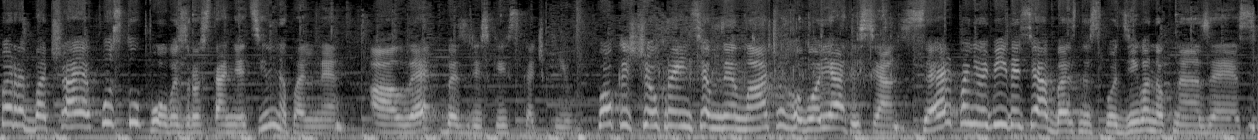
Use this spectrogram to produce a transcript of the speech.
передбачає поступове зростання цін на пальне, але без різких скачків. Поки що українцям нема чого боятися. Серпень обійдеться без несподіванок на АЗС.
